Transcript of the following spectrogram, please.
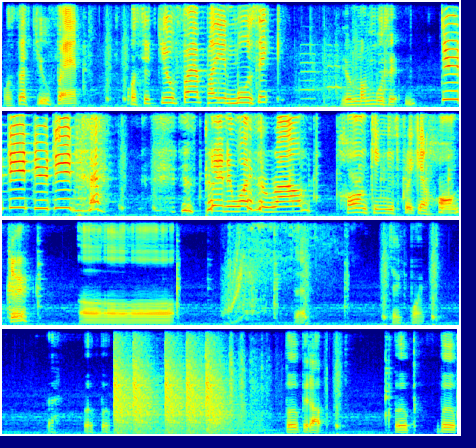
Was that you, Fat? Was it you, Fat, playing music? You're my music. Is Pennywise around? Honking his freaking honker? Uh... There. Checkpoint. Boop, boop. Boop it up. Boop, boop,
